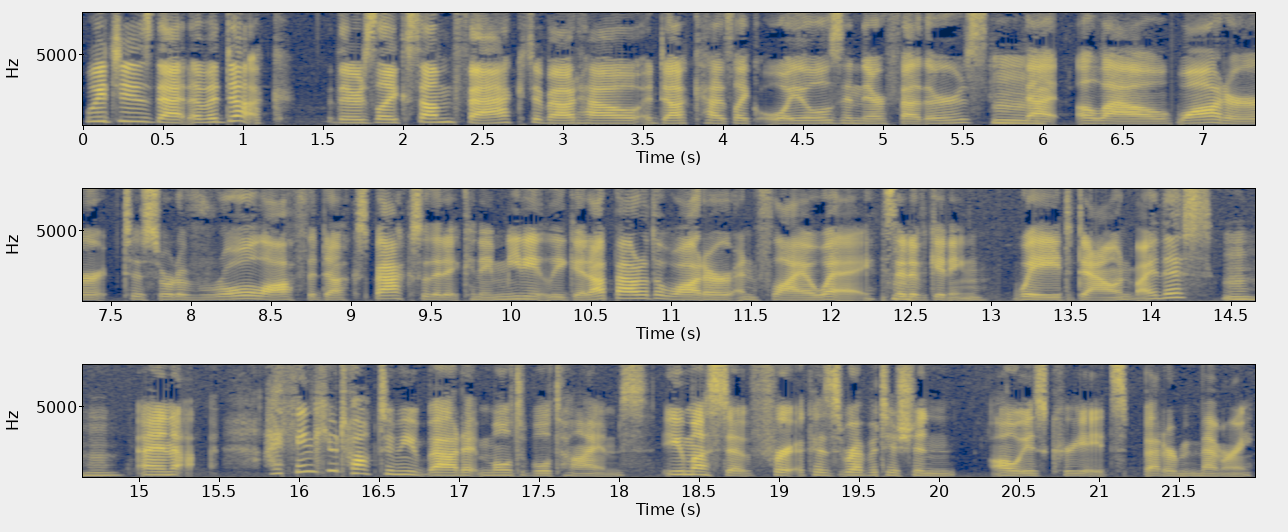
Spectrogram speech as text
which is that of a duck. There's like some fact about how a duck has like oils in their feathers that allow water to sort of roll off the duck's back so that it can immediately get up out of the water and fly away instead of getting weighed down by this. Mm-hmm. And I think you talked to me about it multiple times. You must have, for because repetition always creates better memory.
